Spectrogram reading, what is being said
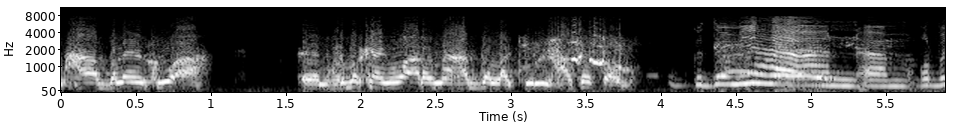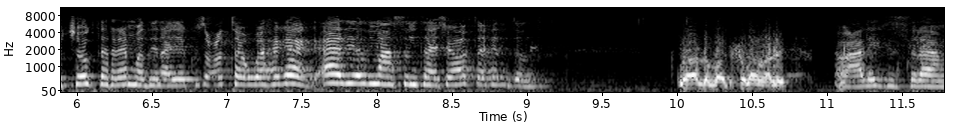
maxaa baleen ku ah? Horumarkaaga waa aragnaa hadda laakiin maxaa soo socda? Um, qurba joogta reer madiina ayay ku socotaan waa hagaag aad iyo aad umahadsan tahay jawaabta heli doonta waa dhabaad salaamu calaykum wacalaykum salaam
